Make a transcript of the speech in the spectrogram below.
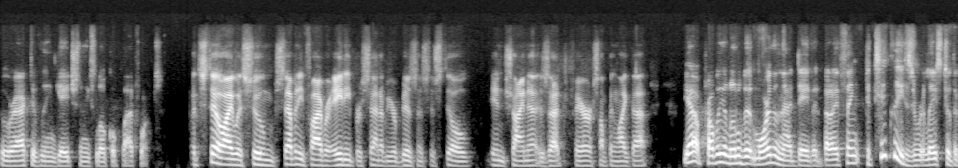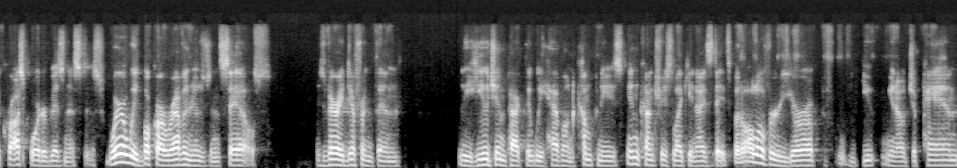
who are actively engaged in these local platforms. But still, I would assume 75 or 80% of your business is still in China. Is that fair? Something like that? Yeah, probably a little bit more than that, David. But I think particularly as it relates to the cross-border businesses, where we book our revenues and sales is very different than the huge impact that we have on companies in countries like the United States, but all over Europe, you, you know, Japan,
